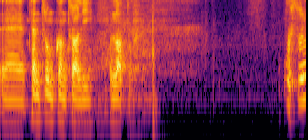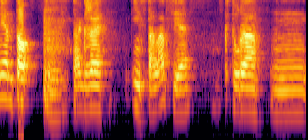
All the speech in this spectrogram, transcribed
e, Centrum Kontroli Lotów. Usunięto także instalację, która mm,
